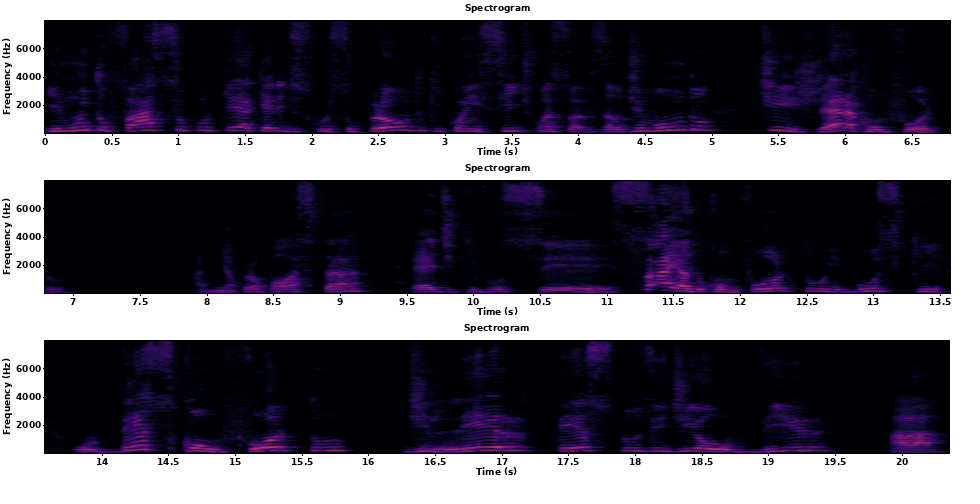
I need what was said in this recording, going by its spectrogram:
e muito fácil porque aquele discurso pronto que coincide com a sua visão de mundo te gera conforto. A minha proposta é de que você saia do conforto e busque o desconforto de ler textos e de ouvir a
